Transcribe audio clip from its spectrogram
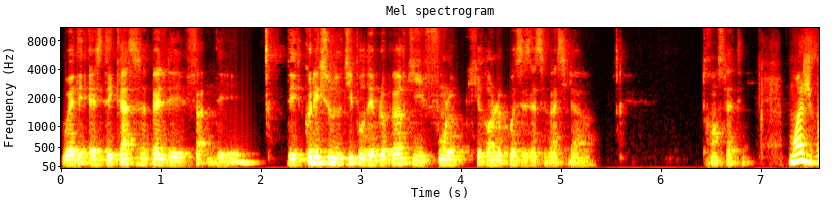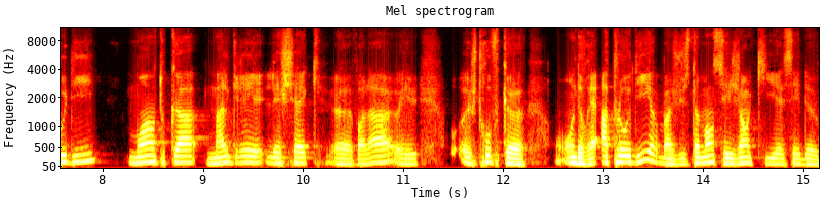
ouais, des SDK, ça s'appelle des, des, des collections d'outils pour développeurs qui, font le, qui rendent le process assez facile à translater. Moi, je vous dis, moi en tout cas, malgré l'échec, euh, voilà, euh, je trouve que on devrait applaudir ben, justement ces gens qui essaient de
